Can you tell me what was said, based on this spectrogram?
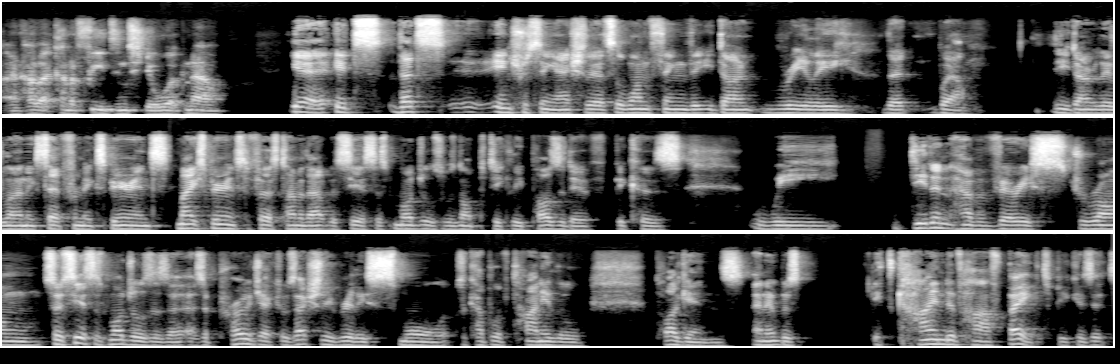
and how that kind of feeds into your work now. Yeah, it's that's interesting. Actually, that's the one thing that you don't really that well you don't really learn except from experience. My experience the first time of that with CSS modules was not particularly positive because we didn't have a very strong so css modules as a, as a project was actually really small it was a couple of tiny little plugins and it was it's kind of half baked because it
